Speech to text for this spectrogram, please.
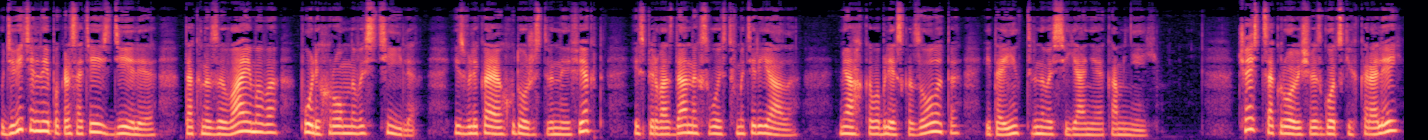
удивительные по красоте изделия так называемого полихромного стиля, извлекая художественный эффект из первозданных свойств материала, мягкого блеска золота и таинственного сияния камней. Часть сокровищ визготских королей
